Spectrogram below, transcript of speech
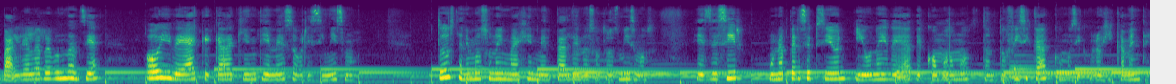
valga la redundancia, o idea que cada quien tiene sobre sí mismo. Todos tenemos una imagen mental de nosotros mismos, es decir, una percepción y una idea de cómo somos tanto física como psicológicamente.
